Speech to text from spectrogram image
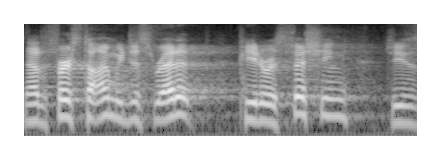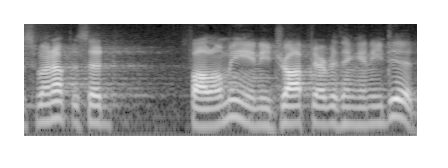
Now, the first time we just read it, Peter was fishing. Jesus went up and said, Follow me. And he dropped everything and he did.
